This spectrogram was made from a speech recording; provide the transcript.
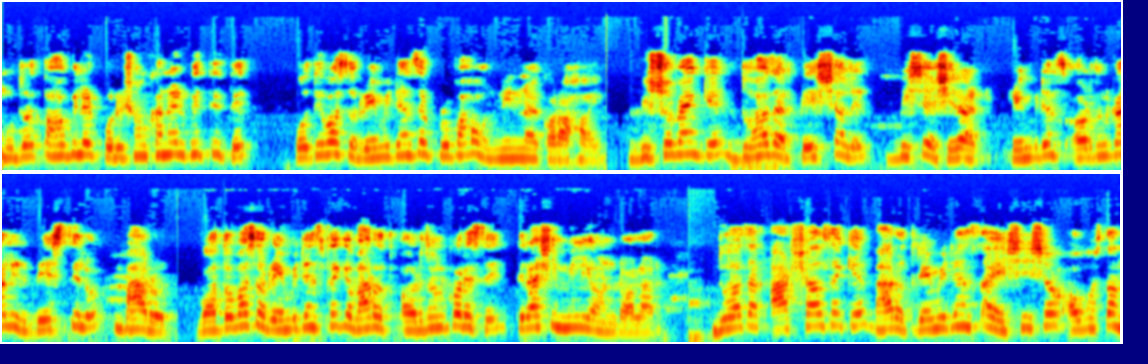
মুদ্রা তহবিলের পরিসংখ্যানের ভিত্তিতে প্রতি বছর রেমিটেন্সের প্রবাহ নির্ণয় করা হয়। বিশ্বব্যাংকে দু সালের বিশ্বের সেরা রেমিটেন্স অর্জনকারীর দেশ ছিল ভারত। গত বছর রেমিটেন্স থেকে ভারত অর্জন করেছে তিরাশি মিলিয়ন ডলার। দু হাজার আট সাল থেকে ভারত রেমিটেন্স আয়ে শীর্ষ অবস্থান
